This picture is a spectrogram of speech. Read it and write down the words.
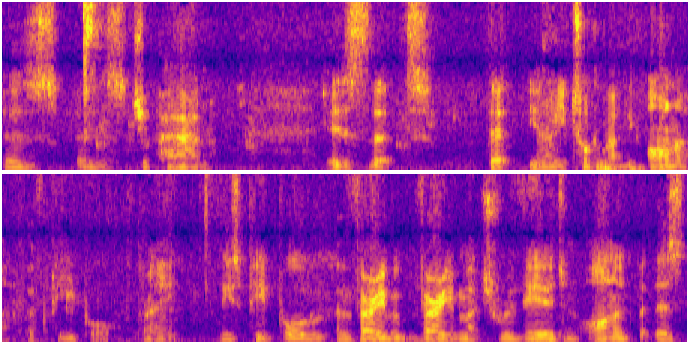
as as Japan, is that that you know you're talking about the honor of people, right? These people are very very much revered and honored but there's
